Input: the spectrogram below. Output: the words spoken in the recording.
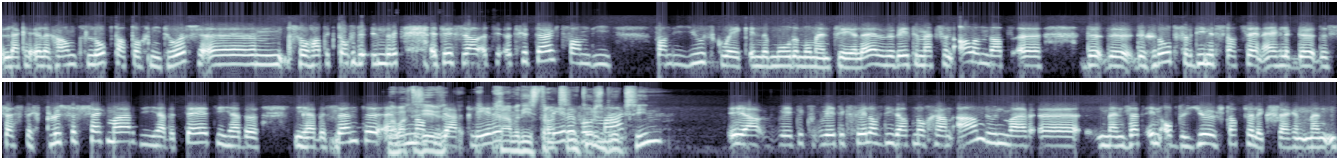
lekker elegant loopt dat toch niet hoor. Um, zo had ik toch de indruk. Het is wel, het, het getuigt van die van die youthquake in de mode momenteel. Hè. We weten met z'n allen dat uh, de, de, de grootverdieners, dat zijn eigenlijk de, de 60-plussers, zeg maar. Die hebben tijd, die hebben, die hebben centen. En niemand even, die daar kleren Gaan we die straks in koersbroek zien? Ja, weet ik, weet ik veel of die dat nog gaan aandoen, maar uh, men zet in op de jeugd, dat wil ik zeggen. Men,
